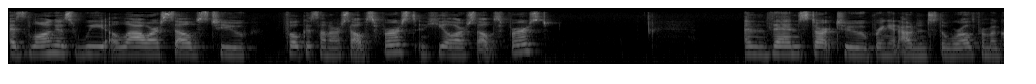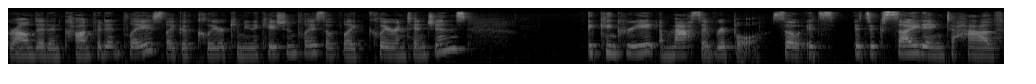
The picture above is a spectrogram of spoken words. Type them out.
As long as we allow ourselves to focus on ourselves first and heal ourselves first and then start to bring it out into the world from a grounded and confident place, like a clear communication place of like clear intentions, it can create a massive ripple. So it's it's exciting to have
